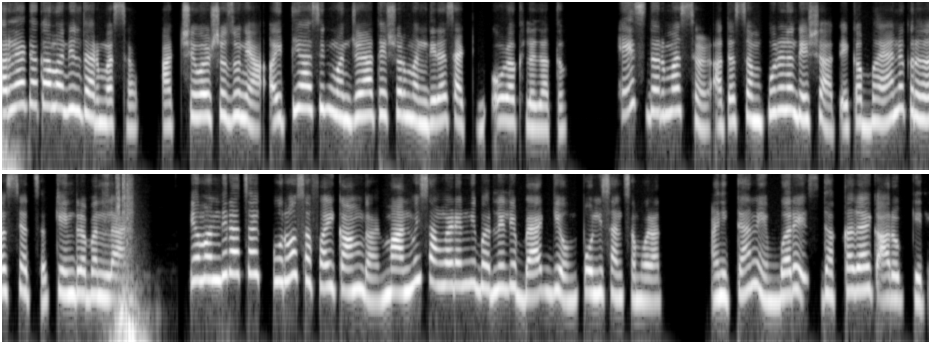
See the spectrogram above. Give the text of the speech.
कर्नाटकामधील धर्मस्थळ आठशे वर्ष जुन्या ऐतिहासिक मंजुनाथेश्वर मंदिरासाठी ओळखलं जातं. हेच धर्मस्थळ आता संपूर्ण देशात एका भयानक रहस्याचं केंद्र बनलं आहे. या मंदिराचा एक पूर्व सफाई कामगार मानवी सांगाड्यांनी भरलेली बॅग घेऊन पोलिसांसमोर आला आणि त्याने बरेच धक्कादायक आरोप केले.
